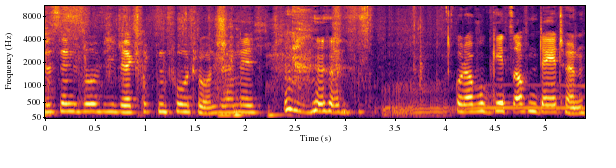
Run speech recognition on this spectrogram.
Bisschen so wie, wer kriegt ein Foto und wer nicht. Oder wo geht's auf ein Date hin?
